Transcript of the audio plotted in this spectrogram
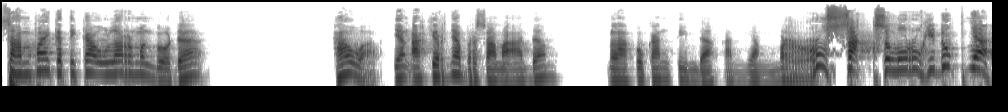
Sampai ketika ular menggoda Hawa yang akhirnya bersama Adam melakukan tindakan yang merusak seluruh hidupnya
